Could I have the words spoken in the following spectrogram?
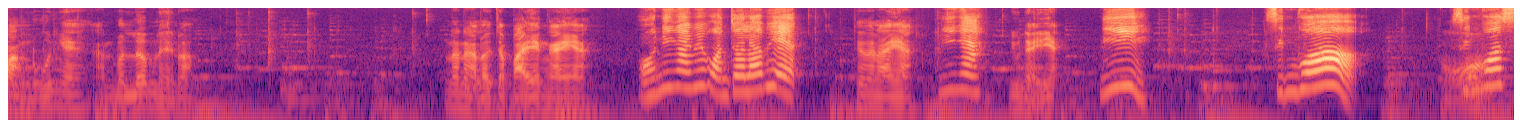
ฝั่งนู้นไง อันเบลเริ่มเลยเห็นป่ะนั่นน่ะเราจะไปยังไงอะอ๋อ นี่ไงพี่ฝนเจอแล้วพี่เอกเจออะไรอะนี่ไง อยู่ไหนเนี่ยนี่ซินเวอร์โอ้ซินเวอร์โซ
